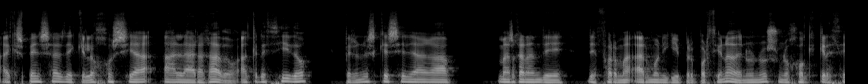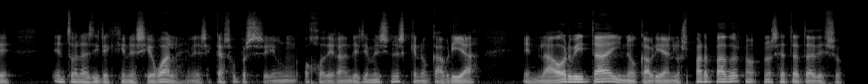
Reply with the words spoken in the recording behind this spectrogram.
a expensas de que el ojo se ha alargado, ha crecido, pero no es que se haga más grande de forma armónica y proporcionada. No, no es un ojo que crece en todas las direcciones igual. En ese caso, pues sería un ojo de grandes dimensiones que no cabría en la órbita y no cabría en los párpados. No, no se trata de eso.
